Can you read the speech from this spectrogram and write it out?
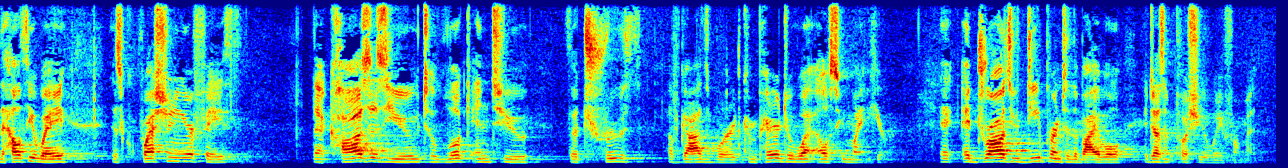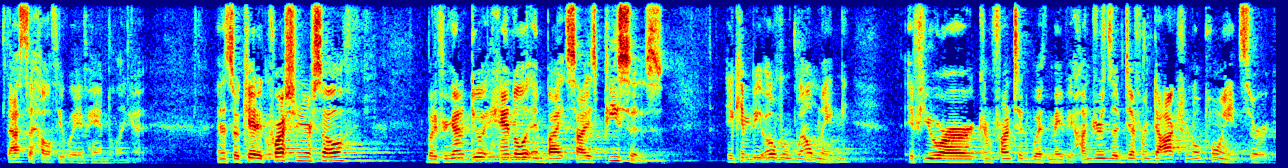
The healthy way is questioning your faith that causes you to look into the truth of God's word compared to what else you might hear. It, it draws you deeper into the Bible, it doesn't push you away from it. That's a healthy way of handling it. And it's okay to question yourself, but if you're going to do it, handle it in bite sized pieces. It can be overwhelming if you are confronted with maybe hundreds of different doctrinal points or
